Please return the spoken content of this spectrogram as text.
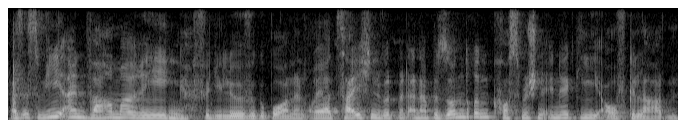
Das ist wie ein warmer Regen für die Löwegeborenen. Euer Zeichen wird mit einer besonderen kosmischen Energie aufgeladen.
